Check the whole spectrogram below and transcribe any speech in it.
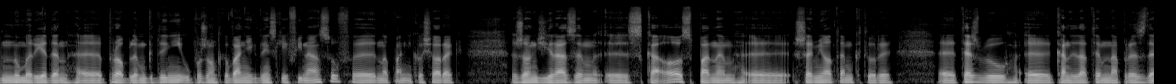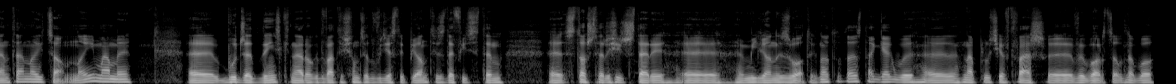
numer jeden problem Gdyni, uporządkowanie gdyńskich finansów. No, pani Kosiorek rządzi razem z KO, z panem Szemiotem, który też był kandydatem na prezydenta. No i co? No i mamy budżet gdyński na rok 2025 z deficytem 144 e, miliony złotych. No to to jest tak jakby e, na plucie w twarz e, wyborcom, no bo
